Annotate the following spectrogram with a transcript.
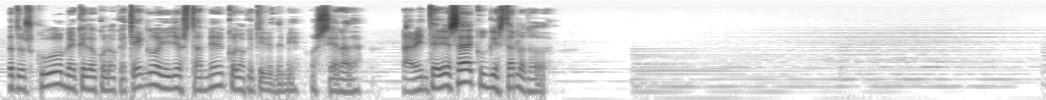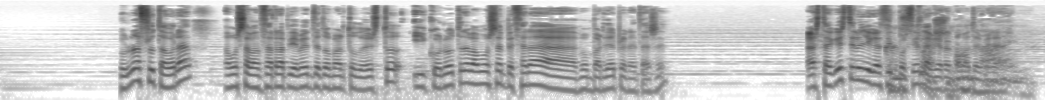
Status quo, me quedo con lo que tengo y ellos también con lo que tienen de mí. O sea, nada. A mí me interesa conquistarlo todo. Con una flota ahora vamos a avanzar rápidamente a tomar todo esto y con otra vamos a empezar a bombardear planetas, ¿eh? Hasta que este no llegue al 100% la guerra no va a terminar.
